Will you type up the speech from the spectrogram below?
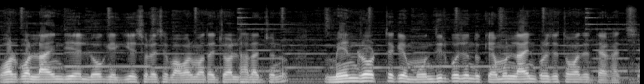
পরপর লাইন দিয়ে লোক এগিয়ে চলেছে বাবার মাথায় জল ঢালার জন্য। মেন রোড থেকে মন্দির পর্যন্ত কেমন লাইন পড়েছে তোমাদের দেখাচ্ছি।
